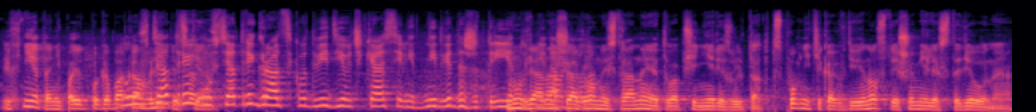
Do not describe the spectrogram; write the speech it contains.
Их нет, они поют по Ну, кабакам в в театре, Липецке. в театре Градского две девочки осели, не две, даже три. Ну, для нашей была. огромной страны это вообще не результат. Вспомните, как в 90-е шумели стадионы.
